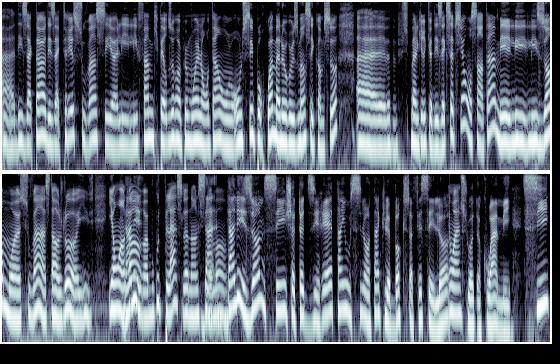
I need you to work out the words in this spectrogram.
euh, des acteurs, des actrices, souvent, c'est euh, les, les femmes qui perdurent un peu moins longtemps. On, on le sait pourquoi. Malheureusement, c'est comme ça. Euh, malgré qu'il y a des exceptions, on s'entend. Mais les, les hommes, souvent, à cet âge-là, ils, ils ont encore les- beaucoup de place dans le cinéma. Dans, dans les hommes, c'est, je te dirais, tant et aussi longtemps que le box-office est là, tu as de quoi. Mais si,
